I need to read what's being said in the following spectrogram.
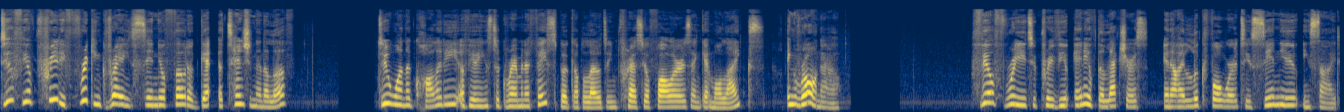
Do you feel pretty freaking great seeing your photo get attention and love? Do you want the quality of your Instagram and Facebook uploads to impress your followers and get more likes? Enroll now! Feel free to preview any of the lectures, and I look forward to seeing you inside.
